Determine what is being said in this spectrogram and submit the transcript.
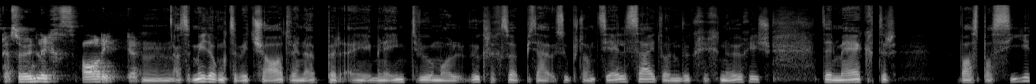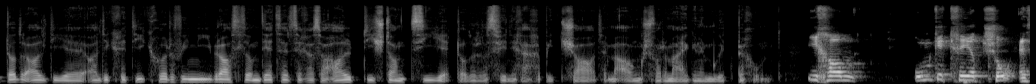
persönliches Anliegen. Hm, also mir denkt es ein bisschen schade, wenn jemand in einem Interview mal wirklich so etwas Substanzielles sagt, was ihm wirklich nöch ist, dann merkt er, was passiert, oder? All die, all die Kritik, die auf ihn einprasseln und jetzt hat er sich also halb distanziert, oder? Das finde ich auch ein bisschen schade, wenn man Angst vor dem eigenen Mut bekommt. Ich habe umgekehrt schon ein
